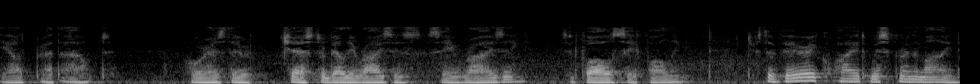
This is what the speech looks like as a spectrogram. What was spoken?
the out breath out, or as the chest or belly rises, say rising, as it falls, say falling. Just a very quiet whisper in the mind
